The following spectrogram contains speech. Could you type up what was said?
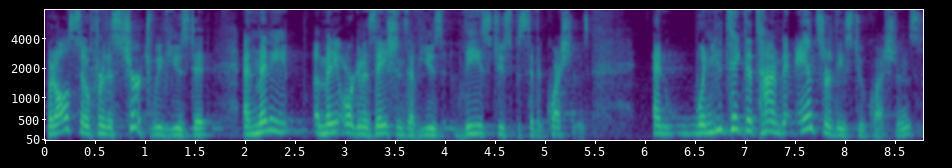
but also for this church, we've used it. And many, uh, many organizations have used these two specific questions. And when you take the time to answer these two questions,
